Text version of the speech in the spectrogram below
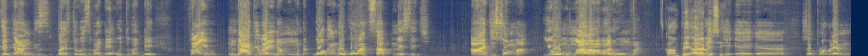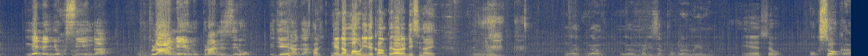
the gangs bwezityo bwe zibadde wetubadde. Five ng'ate balina munda gwogenda okuwa whatsapp message agisoma y'omu mwabo abalumba. Kampe rdc Eh, eh, eh, so problem nene nnyo okusinga plan eno plan zero gyeraga. Kale ngenda mu mawulire kampe rdc naye. Nga- mmaliriza puroguramu eno. Yes okusooka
